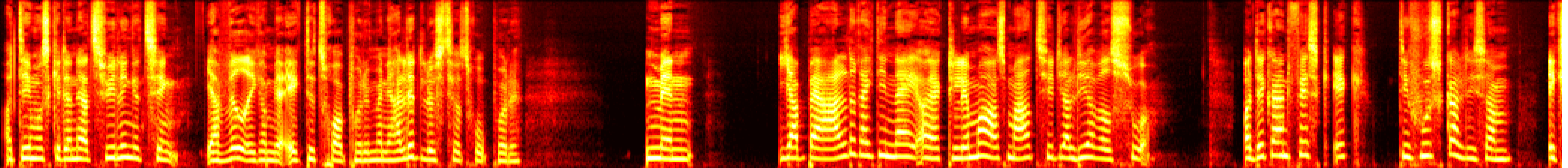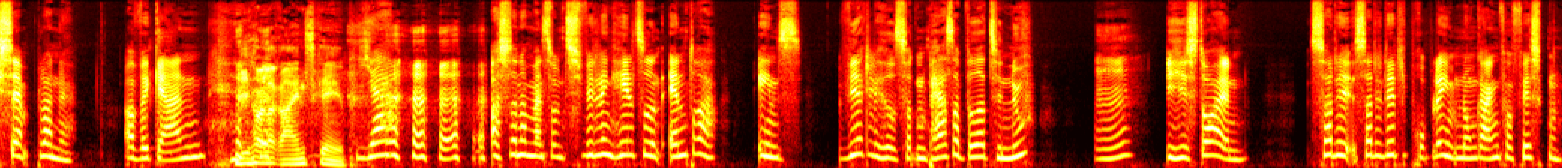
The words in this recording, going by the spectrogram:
Og det er måske den her tvillingeting. Jeg ved ikke, om jeg ægte tror på det, men jeg har lidt lyst til at tro på det. Men jeg bærer aldrig rigtig nag, og jeg glemmer også meget tit, at jeg lige har været sur. Og det gør en fisk ikke. De husker ligesom eksemplerne, og vil gerne Vi holder regnskab. Ja, og så når man som tvilling hele tiden ændrer ens virkelighed, så den passer bedre til nu Mm. i historien, så er det, så er det lidt et problem nogle gange for fisken.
